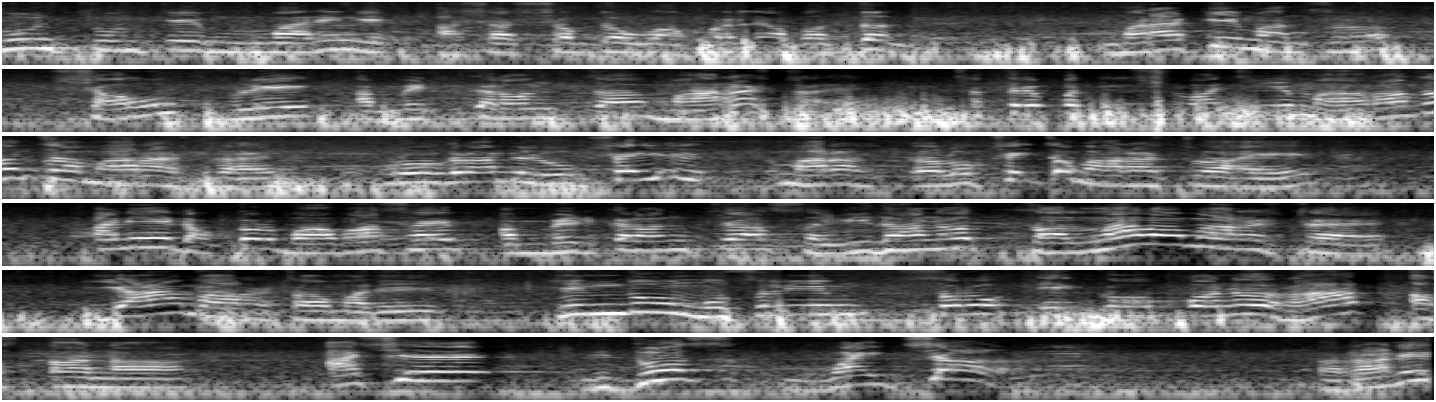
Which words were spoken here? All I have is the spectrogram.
चून चून के मारेंगे अशा शब्द वापरल्याबद्दल मराठी माणसं शाहू फुले आंबेडकरांचा महाराष्ट्र आहे छत्रपती शिवाजी महाराजांचा महाराष्ट्र आहे प्रोग्राम लोकशाही महाराष्ट्र लोकशाहीचा महाराष्ट्र आहे. आणि डॉक्टर बाबासाहेब आंबेडकरांच्या संविधानात चालणारा महाराष्ट्र आहे. या महाराष्ट्रामध्ये हिंदू मुस्लिम सर्व एकोपण राहत असताना असे विध्वंस वायचाळ राणे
